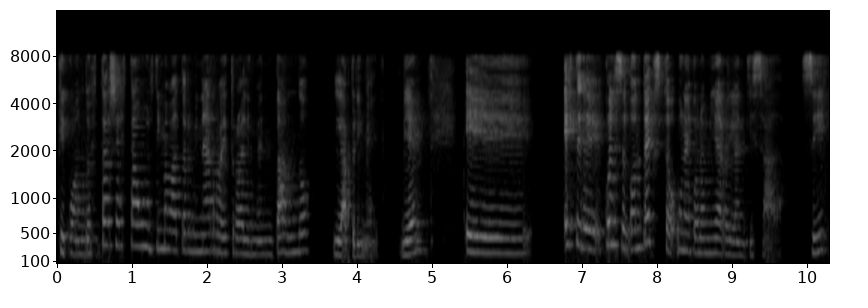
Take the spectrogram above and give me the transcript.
que cuando estalla esta última va a terminar retroalimentando la primera. Bien, eh, este, ¿cuál es el contexto? Una economía ralentizada. ¿Sí?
